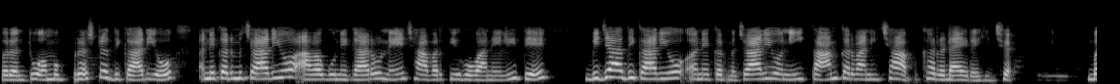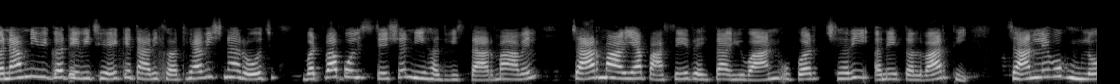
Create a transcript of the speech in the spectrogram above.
પરંતુ અમુક ભ્રષ્ટ અધિકારીઓ અને કર્મચારીઓ આવા ગુનેગારોને છાવરતી હોવાને લીધે બીજા અધિકારીઓ અને કર્મચારીઓની કામ કરવાની છાપ ખરડાઈ રહી છે. બનાવની વિગત એવી છે કે તારીખ અઠ્યાવીસના રોજ વટવા પોલીસ સ્ટેશનની હદ વિસ્તારમાં આવેલ ચાર માળિયા પાસે રહેતા યુવાન ઉપર છરી અને તલવારથી જાનલેવો હુમલો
